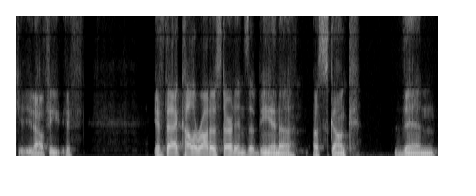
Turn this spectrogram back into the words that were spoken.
You know, if he if if that Colorado start ends up being a, a skunk, then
